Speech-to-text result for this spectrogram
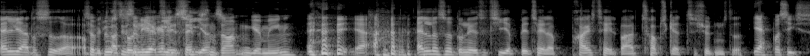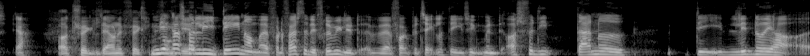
alle jer, der sidder og, Så og så donerer virker til licensen, som om den giver mening. ja. alle, der sidder og donerer til tier, betaler prejstalt bare topskat til 17 sted. ja, præcis, ja. Og trickle-down-effekten Men jeg kan også godt lide ideen om, at for det første er det frivilligt, hvad folk betaler, det er en ting, men også fordi der er noget, det er lidt noget, jeg har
